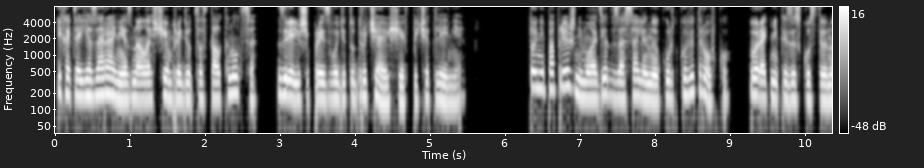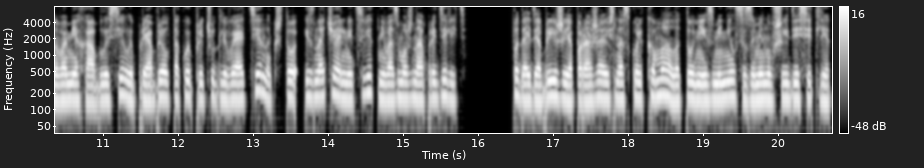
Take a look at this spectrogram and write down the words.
И хотя я заранее знала, с чем придется столкнуться, зрелище производит удручающее впечатление. Тони по-прежнему одет в засаленную куртку-ветровку. Воротник из искусственного меха облысел и приобрел такой причудливый оттенок, что изначальный цвет невозможно определить. Подойдя ближе, я поражаюсь, насколько мало Тони изменился за минувшие 10 лет.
